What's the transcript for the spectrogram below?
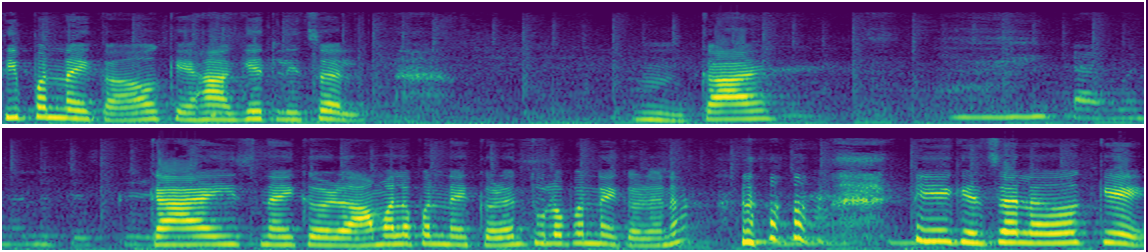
ती पण नाही का? ओके. हां घेतली. चल. हम्म, काय? काय बनवलं तेच कळलं. काहीच नाही कळलं. आम्हाला पण नाही कळलं तुला पण नाही कळलं ना? ठीक आहे चला ओके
